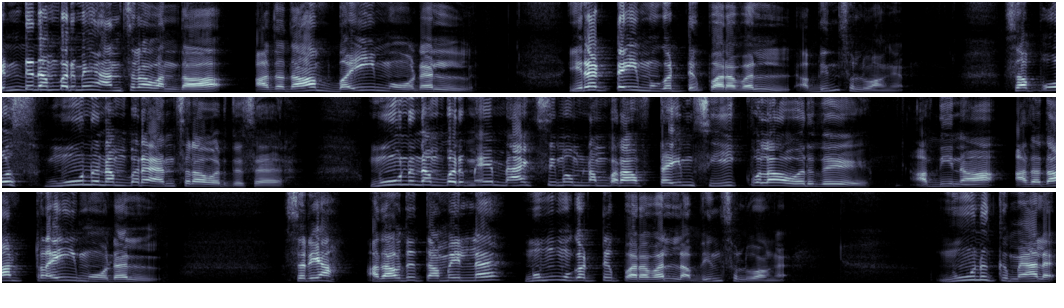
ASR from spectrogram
ரெண்டு நம்பருமே ஆன்சராக வந்தால் அதை தான் பை மாடல் இரட்டை முகட்டு பரவல் அப்படின்னு சொல்லுவாங்க. சப்போஸ் மூணு நம்பர் ஆன்சராக வருது சார் மூணு நம்பருமே மேக்ஸிமம் நம்பர் ஆஃப் டைம்ஸ் ஈக்குவலாக வருது. அப்படின்னா அதை தான் ட்ரை மாடல் சரியா? அதாவது தமிழில் மும்முகட்டு பரவல் அப்படின்னு சொல்லுவாங்க. மூணுக்கு மேலே.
